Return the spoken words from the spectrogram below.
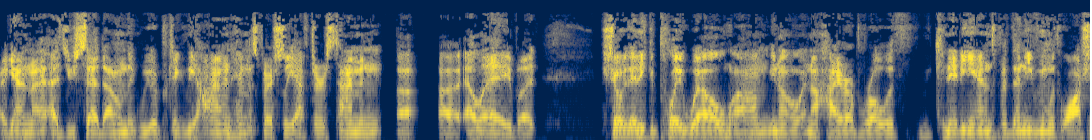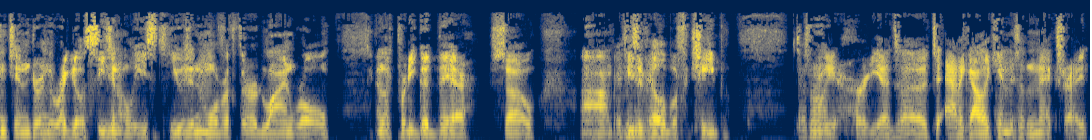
again, as you said, I don't think we were particularly high on him, especially after his time in uh, uh, LA, but showed that he could play well, um, you know, in a higher up role with Canadians, but then even with Washington during the regular season, at least he was in more of a third line role and looked pretty good there. So, um, if he's available for cheap, doesn't really hurt you to, to add a guy like him into the mix, right?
